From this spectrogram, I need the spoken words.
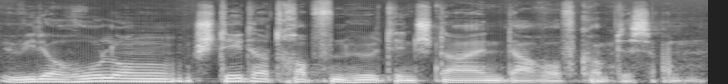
Wiederholung, steter Tropfen hüllt den Stein, darauf kommt es an.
